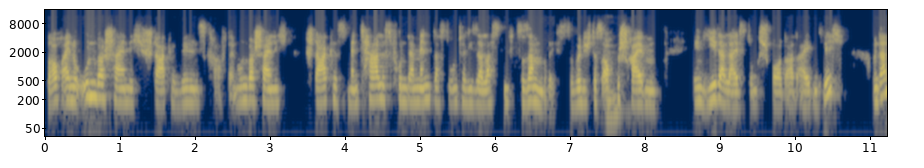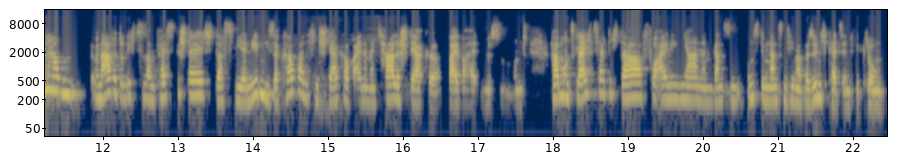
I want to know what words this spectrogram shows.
braucht eine unwahrscheinlich starke Willenskraft, ein unwahrscheinlich starkes mentales Fundament, dass du unter dieser Last nicht zusammenbrichst. So würde ich das auch mhm. beschreiben in jeder Leistungssportart eigentlich. Und dann haben Navid und ich zusammen festgestellt, dass wir neben dieser körperlichen Stärke auch eine mentale Stärke beibehalten müssen und haben uns gleichzeitig da vor einigen Jahren im ganzen, uns dem ganzen Thema Persönlichkeitsentwicklung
